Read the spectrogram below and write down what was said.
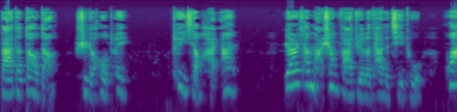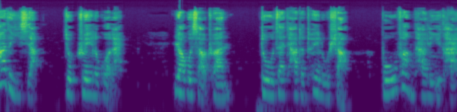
拔到倒档，试着后退，退向海岸。然而他马上发觉了他的企图，哗的一下就追了过来。绕过小船，堵在他的退路上，不放他离开。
